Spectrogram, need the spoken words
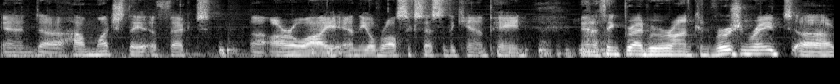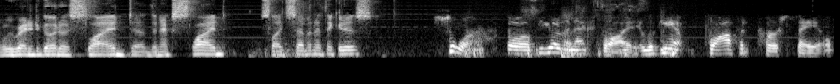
and uh, how much they affect uh, ROI and the overall success of the campaign. And I think, Brad, we were on conversion rate. Uh, are we ready to go to slide, uh, the next slide? Slide seven, I think it is. Sure. So if you go to the next slide, looking at profit per sale,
